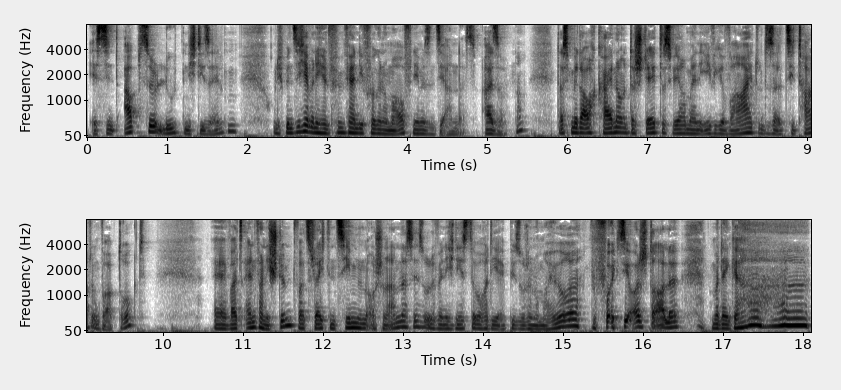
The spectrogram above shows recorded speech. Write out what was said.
Es sind absolut nicht dieselben. Und ich bin sicher, wenn ich in fünf Jahren die Folge nochmal aufnehme, sind sie anders. Also, ne? dass mir da auch keiner unterstellt, das wäre meine ewige Wahrheit und das als Zitat irgendwo abdruckt äh, weil es einfach nicht stimmt, weil es vielleicht in 10 Minuten auch schon anders ist oder wenn ich nächste Woche die Episode nochmal höre, bevor ich sie ausstrahle, und man denke,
